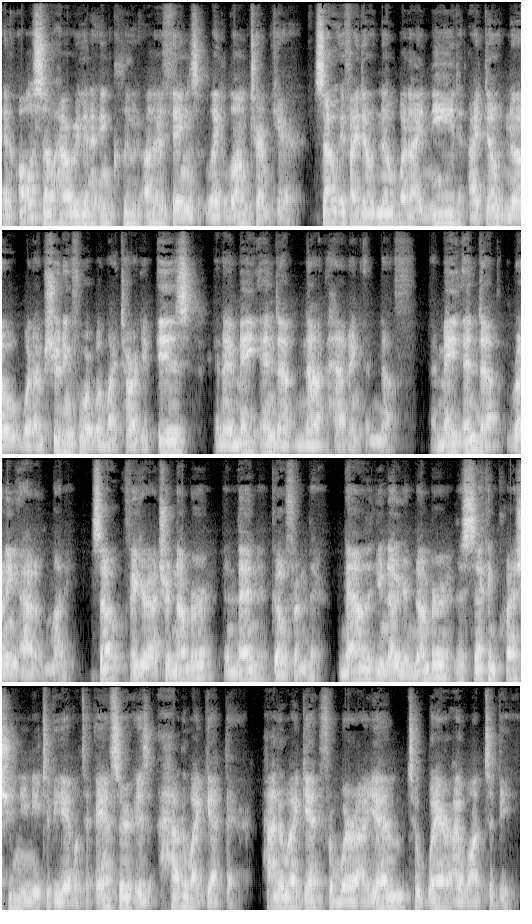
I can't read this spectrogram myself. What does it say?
And also, how are we going to include other things like long term care? So, if I don't know what I need, I don't know what I'm shooting for, what my target is, and I may end up not having enough. I may end up running out of money. So, figure out your number and then go from there. Now that you know your number, the second question you need to be able to answer is how do I get there? How do I get from where I am to where I want to be?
